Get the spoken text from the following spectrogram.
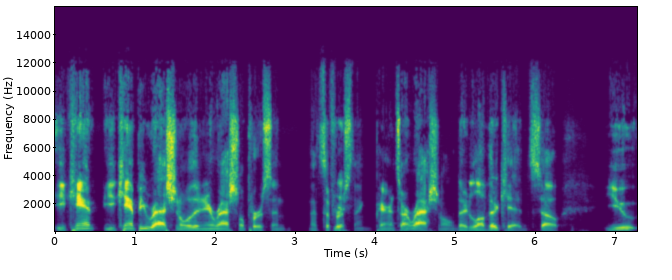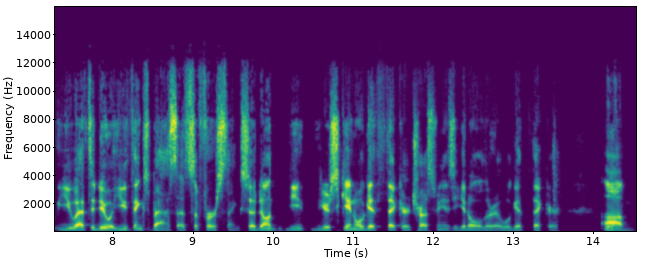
you can't you can't be rational with an irrational person. That's the Yeah. first thing. Parents aren't rational. They love their kids. So you you have to do what you think's best. That's the first thing. So don't you, your skin will get thicker. Trust me, as you get older, it will get thicker. Yeah. Um,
